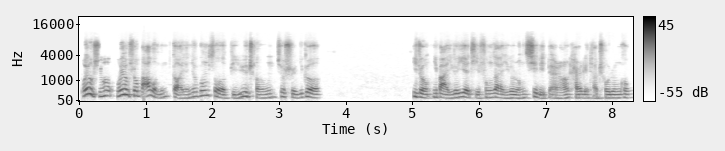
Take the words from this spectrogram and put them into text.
我有时候，我有时候把我们搞研究工作比喻成就是一个一种，你把一个液体封在一个容器里边，然后开始给它抽真空。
